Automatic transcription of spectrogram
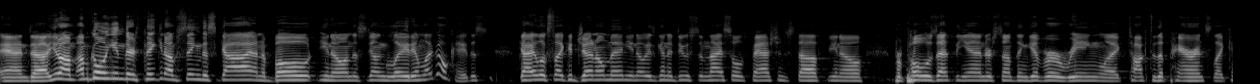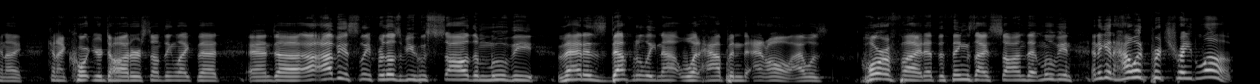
and, uh, you know, I'm, I'm, going in there thinking I'm seeing this guy on a boat, you know, and this young lady. I'm like, okay, this guy looks like a gentleman. You know, he's going to do some nice old fashioned stuff, you know, propose at the end or something, give her a ring, like talk to the parents, like, can I, can I court your daughter or something like that. And uh, obviously, for those of you who saw the movie, that is definitely not what happened at all. I was horrified at the things I saw in that movie. And, and again, how it portrayed love,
